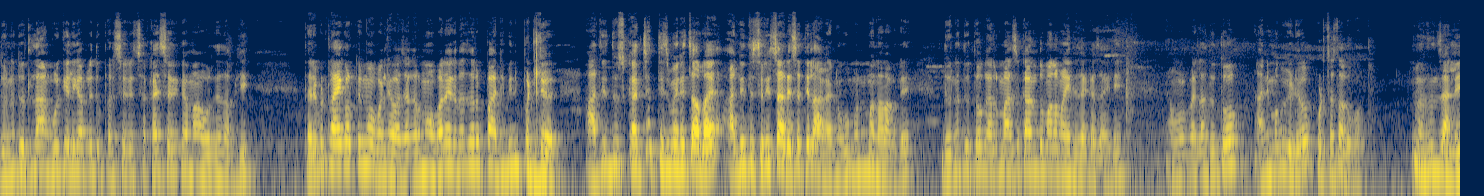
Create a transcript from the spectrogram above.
धुणं धुतला आंघोळ केली की आपली दुपारी सगळी सकाळी सगळी कामं आवडतात आपली. तरी पण ट्राय करतो मोबाईल ठेवायचा कारण मोबाईल एकदा जर पाणी बिनी पडलं आधी दुष्काळ छत्तीस महिने चालू आहे आणि दुसरी साडेसाती लागाय नको म्हणून म्हणा लागले धुणं धुतो कारण माझं काम तुम्हाला माहितीच आहे कसं आहे ते. त्यामुळे पहिला धुतो आणि मग व्हिडिओ पुढचा चालू करतो. नदून झाले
